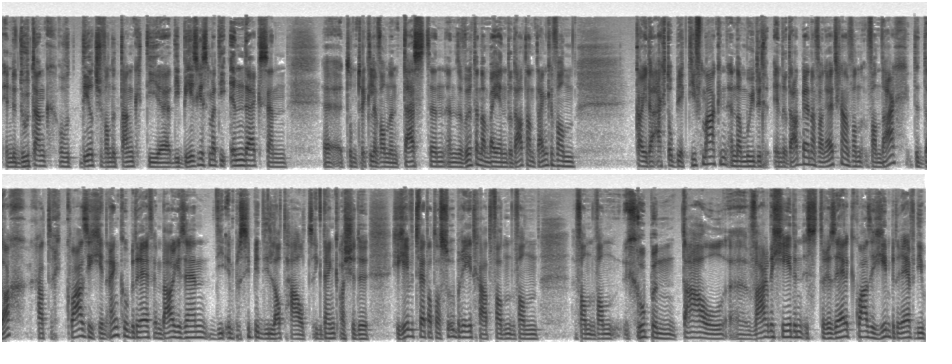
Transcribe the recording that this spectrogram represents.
in de doetank, of het deeltje van de tank die, eh, die bezig is met die index en eh, het ontwikkelen van een test en, enzovoort. En dan ben je inderdaad aan het denken van kan je dat echt objectief maken. En dan moet je er inderdaad bijna van uitgaan van vandaag de dag gaat er quasi geen enkel bedrijf in België zijn die in principe die lat haalt. Ik denk als je de gegeven feit dat dat zo breed gaat van, van, van, van groepen, taal, uh, vaardigheden, is er is eigenlijk quasi geen bedrijf die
